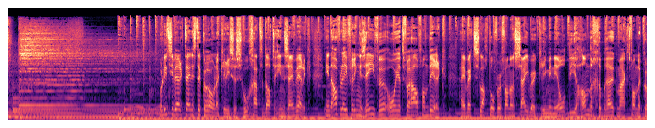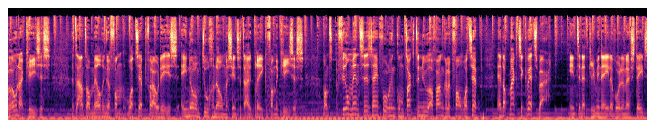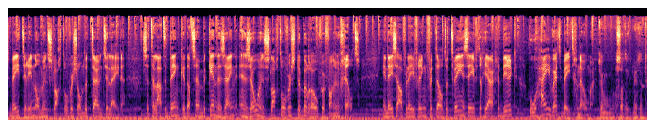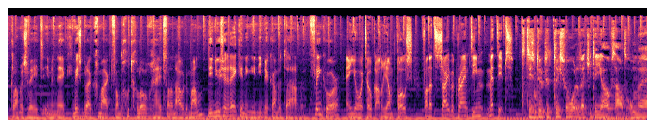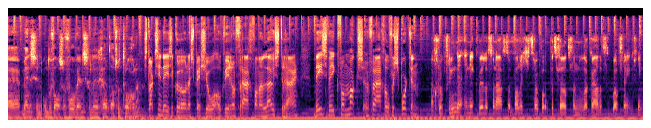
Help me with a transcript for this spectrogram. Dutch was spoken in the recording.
Politiewerk tijdens de coronacrisis. Hoe gaat dat in zijn werk? In aflevering 7 hoor je het verhaal van Dirk. Hij werd slachtoffer van een cybercrimineel die handig gebruik maakt van de coronacrisis. Het aantal meldingen van WhatsApp-fraude is enorm toegenomen sinds het uitbreken van de crisis. Want veel mensen zijn voor hun contacten nu afhankelijk van WhatsApp en dat maakt ze kwetsbaar. Internetcriminelen worden er steeds beter in om hun slachtoffers om de tuin te leiden. Ze te laten denken dat ze een bekende zijn en zo hun slachtoffers te beroven van hun geld. In deze aflevering vertelt de 72-jarige Dirk hoe hij werd beetgenomen. Toen zat ik met het klamme zweet in mijn nek. Misbruik gemaakt van de goedgelovigheid van een oude man... die nu zijn rekeningen niet meer kan betalen. Flink hoor. En je hoort ook Adrian Proos van het cybercrime team met tips. Het is natuurlijk te triest voor woorden dat je het in je hoofd haalt... om uh, mensen onder valse voorwenselen geld af te troggelen. Straks in deze corona-special ook weer een vraag van een luisteraar. Deze week van Max, een vraag over sporten. Een groep vrienden en ik willen vanavond een balletje trappen op het veld van de lokale voetbalvereniging.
